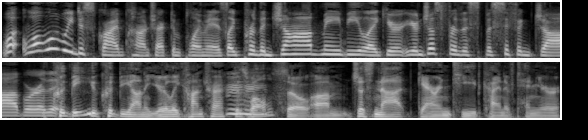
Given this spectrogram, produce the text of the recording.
what, what would we describe describe contract employment is? Like per the job, maybe like you're you're just for the specific job or the Could be you could be on a yearly contract as Mm-hmm. well. So um, just not guaranteed kind of tenure,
